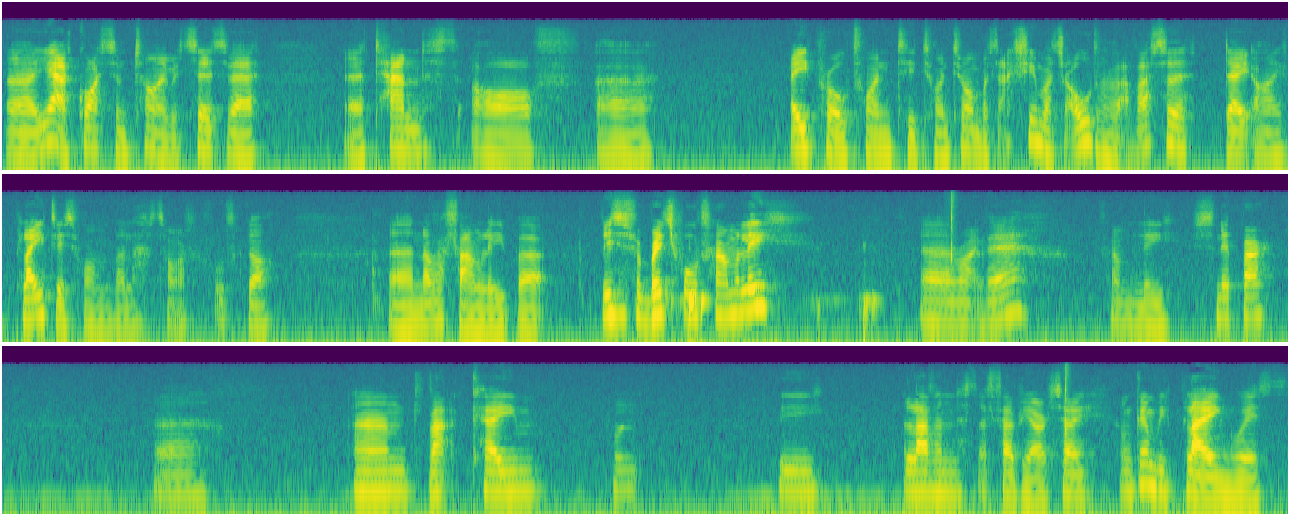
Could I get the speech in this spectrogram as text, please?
uh, yeah, quite some time. It says there, uh, 10th of uh, April 2021, but it's actually much older than that. That's the date I played this one, the last time I thought I got uh, another family, but this is for Bridgeport family, uh, right there, family Snipper. And that came on the 11th of February. So I'm going to be playing with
